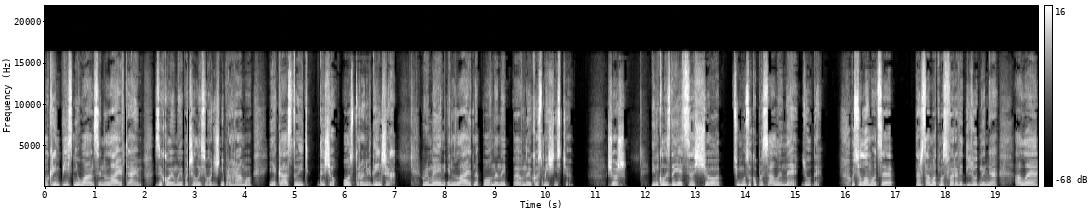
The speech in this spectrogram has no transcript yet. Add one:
Окрім пісні Once in a Lifetime, з якої ми почали сьогоднішню програму, яка стоїть дещо осторонь від інших, Remain in Light наповнений певною космічністю. Що ж, інколи здається, що цю музику писали не люди. У цілому, це та ж сама атмосфера відлюднення, але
